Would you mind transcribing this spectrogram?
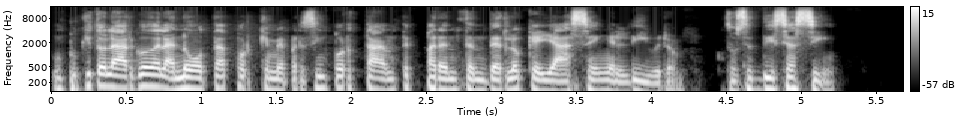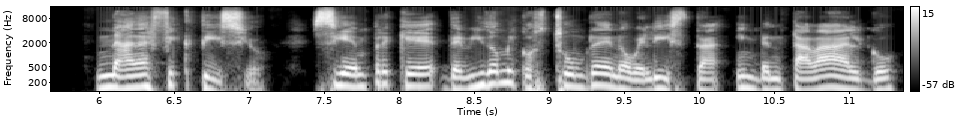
un poquito largo de la nota porque me parece importante para entender lo que ella hace en el libro. Entonces dice así, nada es ficticio Siempre que, debido a mi costumbre de novelista, inventaba algo,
